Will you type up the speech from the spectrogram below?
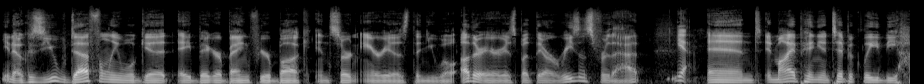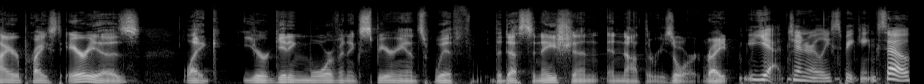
You know, because you definitely will get a bigger bang for your buck in certain areas than you will other areas, but there are reasons for that. Yeah. And in my opinion, typically the higher priced areas, like you're getting more of an experience with the destination and not the resort, right? Yeah, generally speaking. So,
